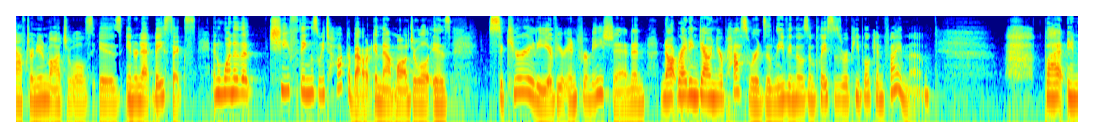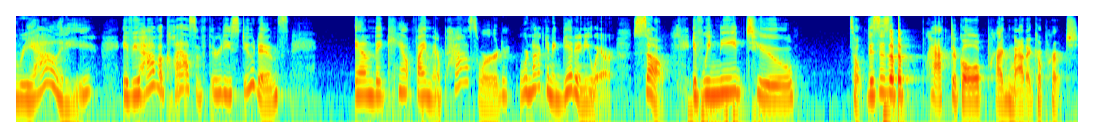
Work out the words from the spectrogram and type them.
afternoon modules is Internet Basics, and one of the chief things we talk about in that module is security of your information and not writing down your passwords and leaving those in places where people can find them. But in reality, if you have a class of 30 students and they can't find their password, we're not going to get anywhere. So if we need to, so this is a practical, pragmatic approach.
